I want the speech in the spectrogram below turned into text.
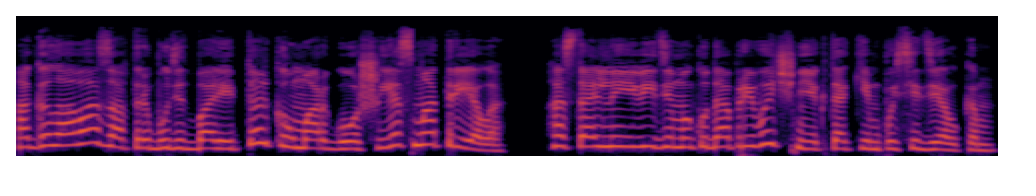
А голова завтра будет болеть только у Маргоши, я смотрела. Остальные, видимо, куда привычнее к таким посиделкам».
